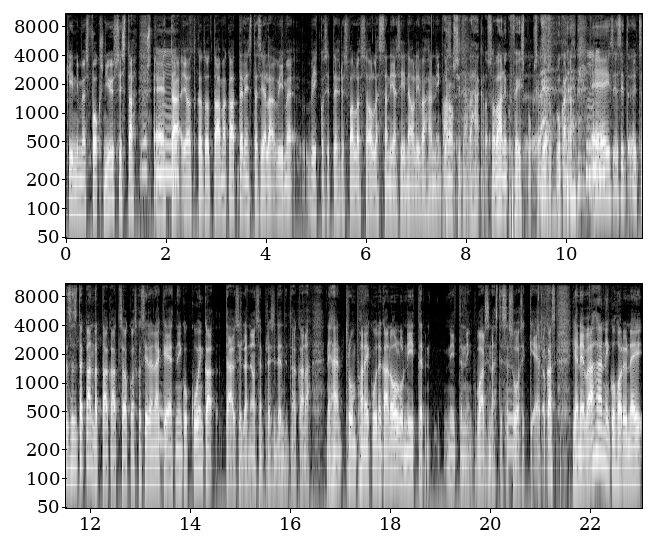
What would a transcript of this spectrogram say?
kiinni myös Fox Newsista, Just, että, mm. jotka tota, mä kattelin sitä siellä viime viikko sitten Yhdysvalloissa ollessani ja siinä oli vähän niin kuin... Varo sitä vähän, kato. Se on vähän niin kuin Facebook, se vie sut mukana. Ei, se, sit, itse asiassa sitä kannattaa katsoa, koska siellä mm. näkee, että niin kuin kuinka täysillä ne on sen presidentin takana. Nehän, Trumphan ei kuitenkaan ollut niiden niiden niin kuin varsinaisesti se mm. suosikkiehdokas. Ja ne vähän niin kuin horju, ne ei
